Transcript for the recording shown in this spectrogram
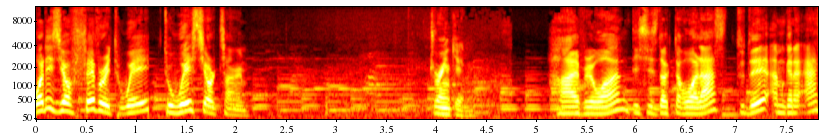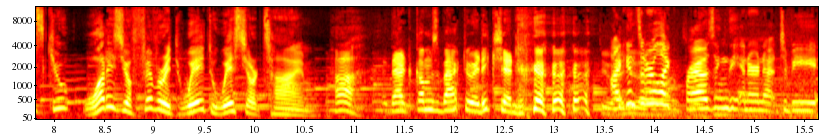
What is your favorite way to waste your time? Drinking. Hi everyone, this is Dr. Wallace. Today I'm gonna ask you, what is your favorite way to waste your time? Ah, that comes back to addiction. I consider like browsing the internet to be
